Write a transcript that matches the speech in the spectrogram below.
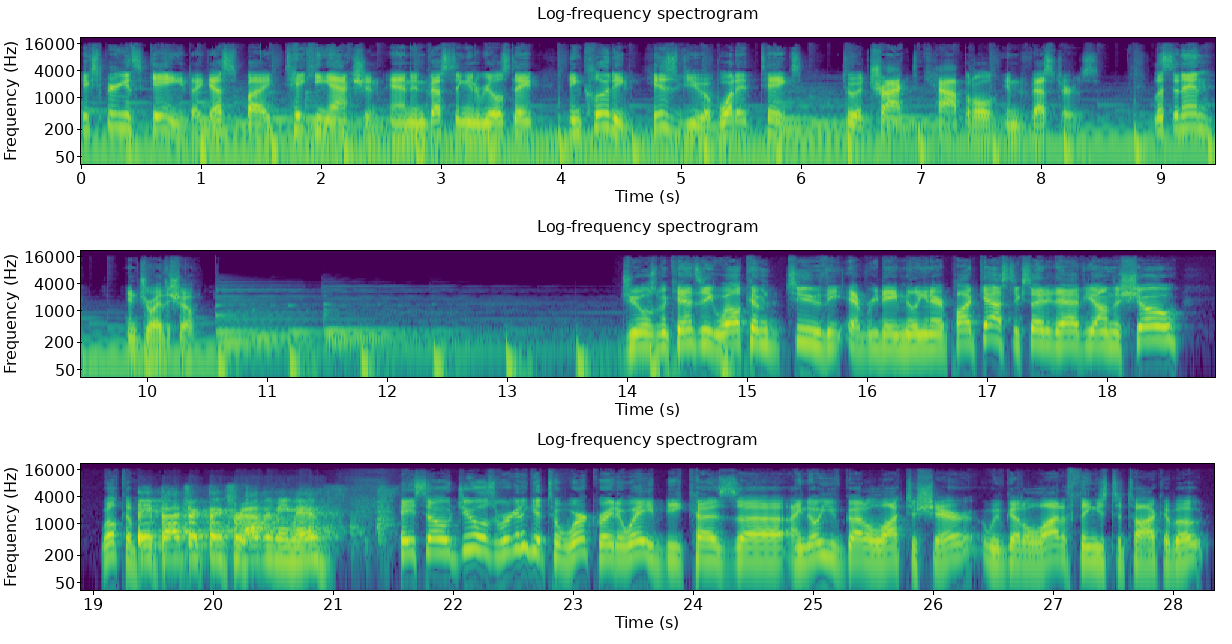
experience gained, I guess, by taking action and investing in real estate, including his view of what it takes to attract capital investors. Listen in, enjoy the show. Jules McKenzie, welcome to the Everyday Millionaire podcast. Excited to have you on the show. Welcome. Hey, Patrick. Thanks for having me, man. Hey, so Jules, we're going to get to work right away because uh, I know you've got a lot to share. We've got a lot of things to talk about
